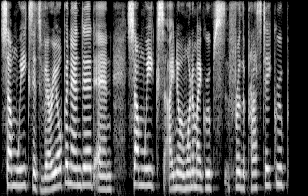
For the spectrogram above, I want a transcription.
some weeks it's very open ended, and some weeks I know in one of my groups for the prostate group,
